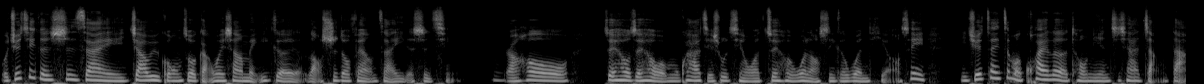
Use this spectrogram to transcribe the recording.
我觉得这个是在教育工作岗位上每一个老师都非常在意的事情。然后。最后，最后，我们快要结束前，我最后问老师一个问题哦。所以，你觉得在这么快乐的童年之下长大，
